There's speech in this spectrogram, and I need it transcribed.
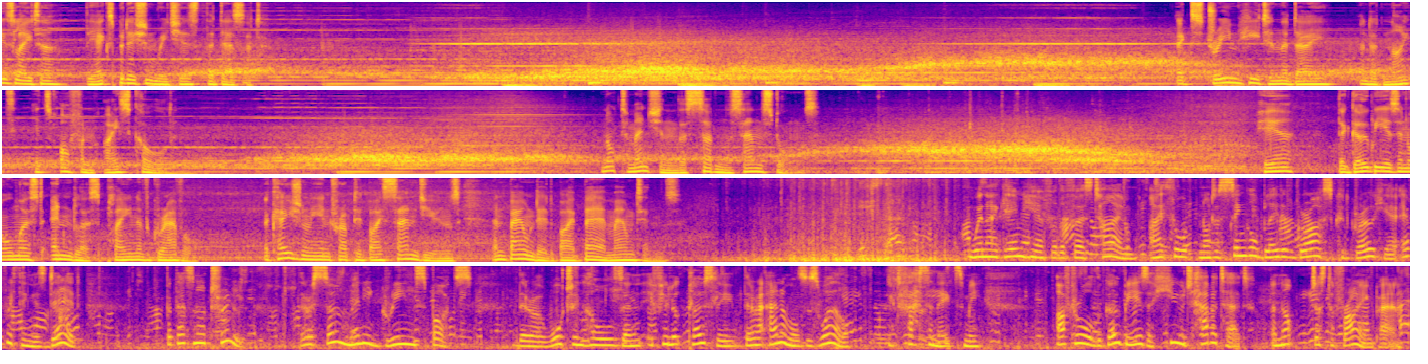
Days later, the expedition reaches the desert. Extreme heat in the day, and at night it's often ice cold. Not to mention the sudden sandstorms. Here, the Gobi is an almost endless plain of gravel, occasionally interrupted by sand dunes and bounded by bare mountains. When I came here for the first time, I thought not a single blade of grass could grow here. Everything is dead. But that's not true. There are so many green spots. There are watering holes, and if you look closely, there are animals as well. It fascinates me. After all, the Gobi is a huge habitat and not just a frying pan.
